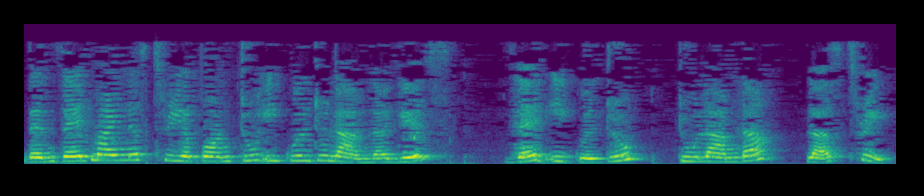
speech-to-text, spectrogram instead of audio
Then z minus 3 upon 2 equal to lambda gives z equal to 2 lambda plus 3.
